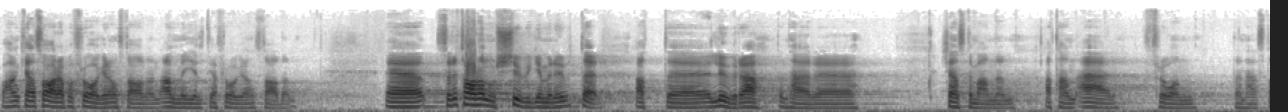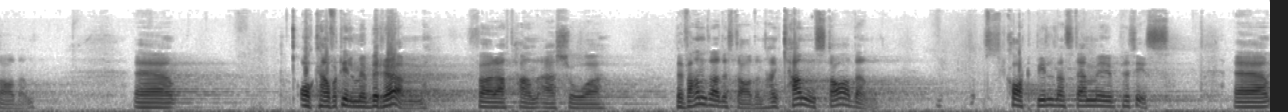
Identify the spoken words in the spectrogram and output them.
och han kan svara på frågor om staden, allmängiltiga frågor om staden. Eh, så det tar honom 20 minuter att lura den här tjänstemannen att han är från den här staden. Eh, och han får till och med beröm för att han är så bevandrad i staden. Han kan staden. Kartbilden stämmer ju precis. Eh,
